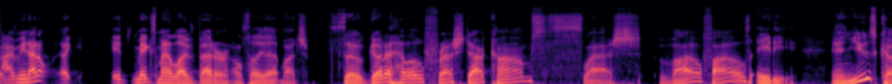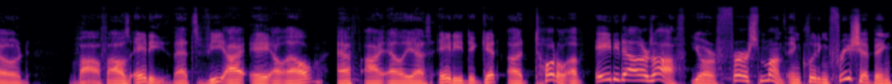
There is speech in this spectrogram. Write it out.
I mean, I don't, like, it makes my life better. I'll tell you that much. So go to HelloFresh.com slash ViallFiles80 and use code ViallFiles80. That's V I A L L F I L E S 80 to get a total of $80 off your first month, including free shipping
